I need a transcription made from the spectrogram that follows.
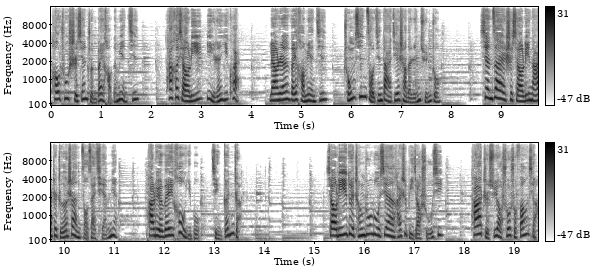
掏出事先准备好的面巾，他和小黎一人一块，两人围好面巾，重新走进大街上的人群中。现在是小黎拿着折扇走在前面，他略微后一步，紧跟着。小黎对城中路线还是比较熟悉，他只需要说说方向。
